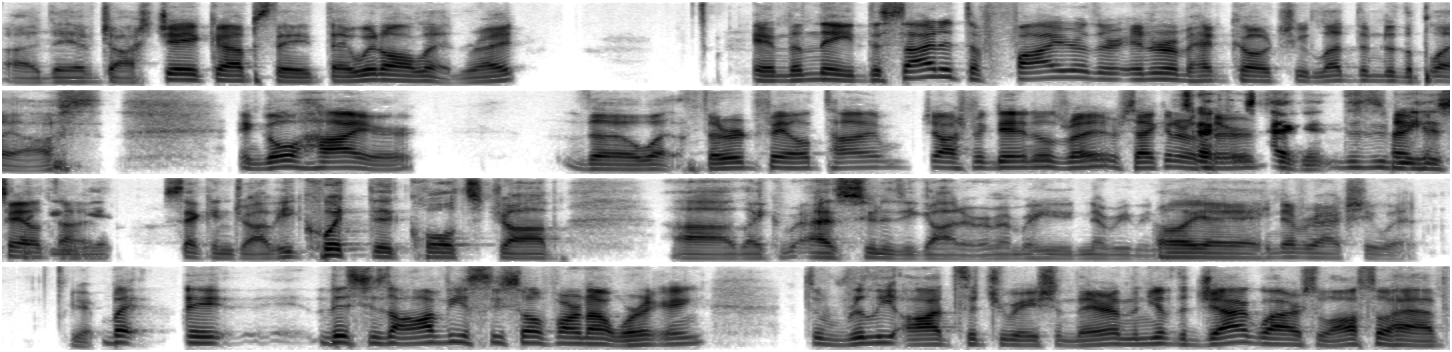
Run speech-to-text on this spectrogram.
Uh, they have Josh Jacobs. They they went all in, right? And then they decided to fire their interim head coach, who led them to the playoffs, and go hire the what third failed time Josh McDaniels, right, or second or Second, third? second. This would be his failed second, time. second job. He quit the Colts job uh like as soon as he got it. Remember, he never even Oh yeah, yeah. He never actually went. Yep. But they, this is obviously so far not working. It's a really odd situation there. And then you have the Jaguars who also have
